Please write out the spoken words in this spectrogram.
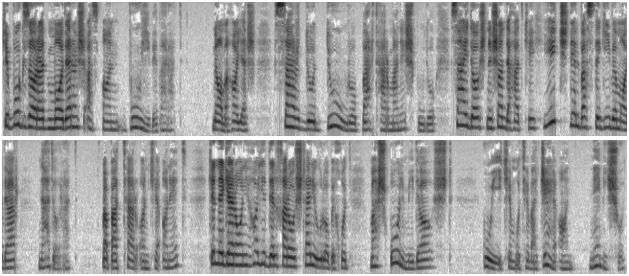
که بگذارد مادرش از آن بویی ببرد نامه هایش سرد و دور و برترمنش بود و سعی داشت نشان دهد که هیچ دلبستگی به مادر ندارد و بدتر آنکه آنت که نگرانی های دلخراشتری او را به خود مشغول می داشت گویی که متوجه آن نمی‌شد.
